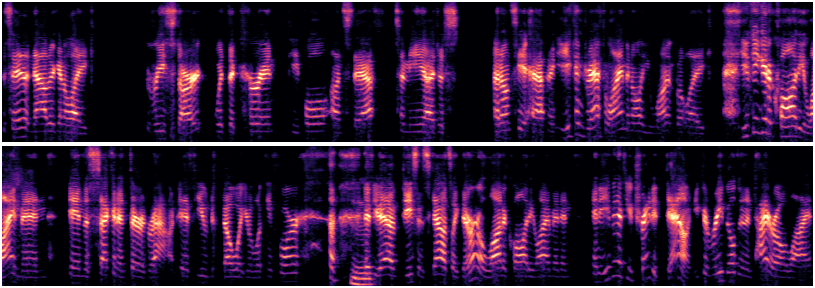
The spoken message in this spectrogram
to say that now they're gonna like restart with the current people on staff, to me, I just I don't see it happening. You can draft linemen all you want, but like you can get a quality lineman in the second and third round if you know what you're looking for. mm-hmm. If you have decent scouts, like there are a lot of quality linemen, and and even if you traded down, you could rebuild an entire O line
